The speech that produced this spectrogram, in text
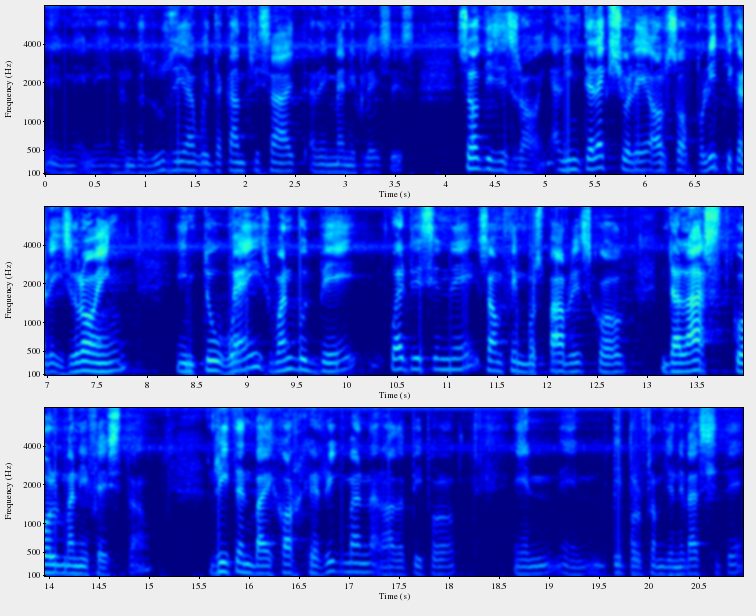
in, in, Andalusia with the countryside and in many places. So this is growing. And intellectually, also politically, it's growing in two ways. One would be, quite recently, something was published called The Last Call Manifesto, written by Jorge Riechmann and other people in, in people from the university.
